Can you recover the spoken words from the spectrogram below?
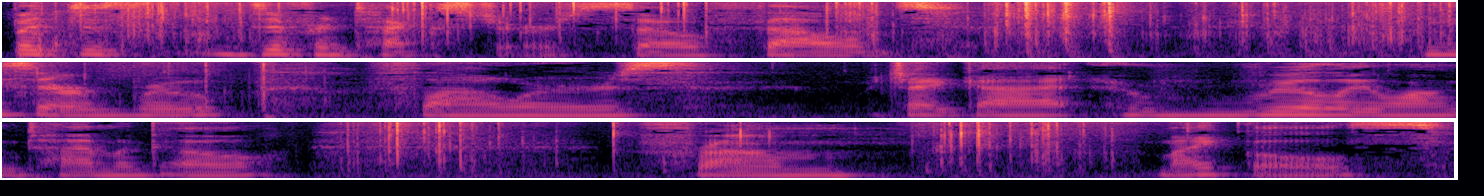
but just different textures. So felt. These are rope flowers, which I got a really long time ago from Michaels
